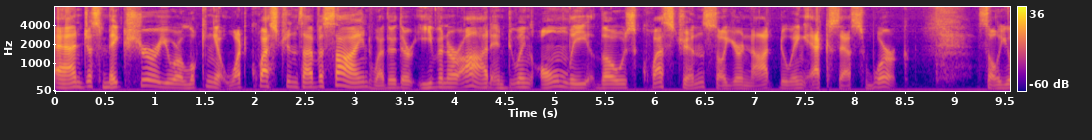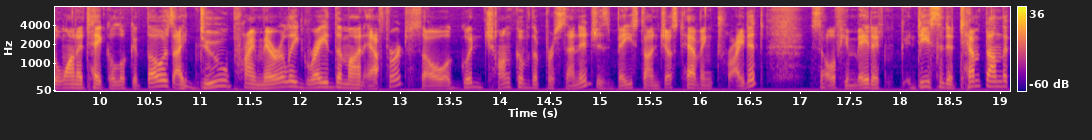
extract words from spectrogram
And just make sure you are looking at what questions I've assigned, whether they're even or odd and doing only those questions. So you're not doing excess work. So you'll want to take a look at those. I do primarily grade them on effort. So a good chunk of the percentage is based on just having tried it. So if you made a decent attempt on the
